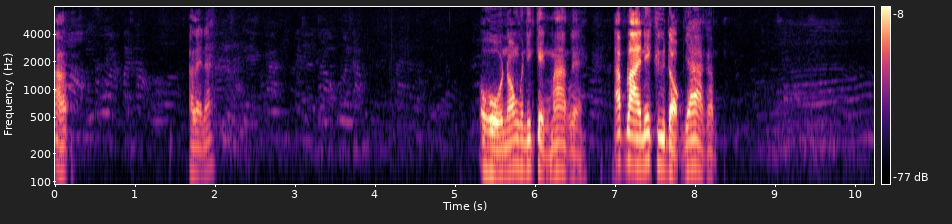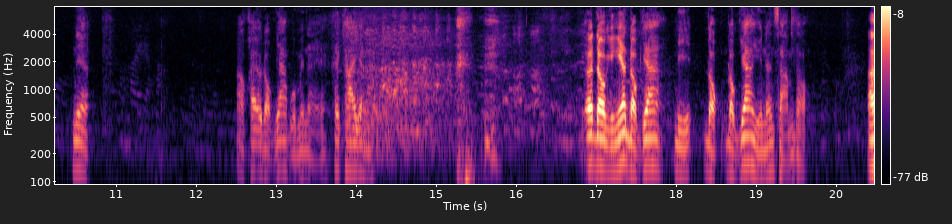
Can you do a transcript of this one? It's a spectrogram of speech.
อะอะไรนะ โอ้โห น้องคนนี้เก่งมากเลย อัพไลน์นี่คือดอกหญ้าครับ เนี่ย เอาใครเอาดอกหญ้าผมไปไหน คล้ายๆกันเออดอกอย่างเงี้ยดอกหญ้ามีดอกดอกหญ้าอยู่นั้นสามดอกอะ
